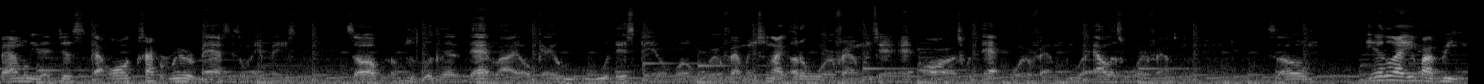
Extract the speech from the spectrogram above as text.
family that just got all type of rear masses on their face. So I'm, just looking at that like, okay, who, who would this damn uh, royal family? It seems like other royal families at, at odds with that royal family, with Alice royal family. So yeah, like it might be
